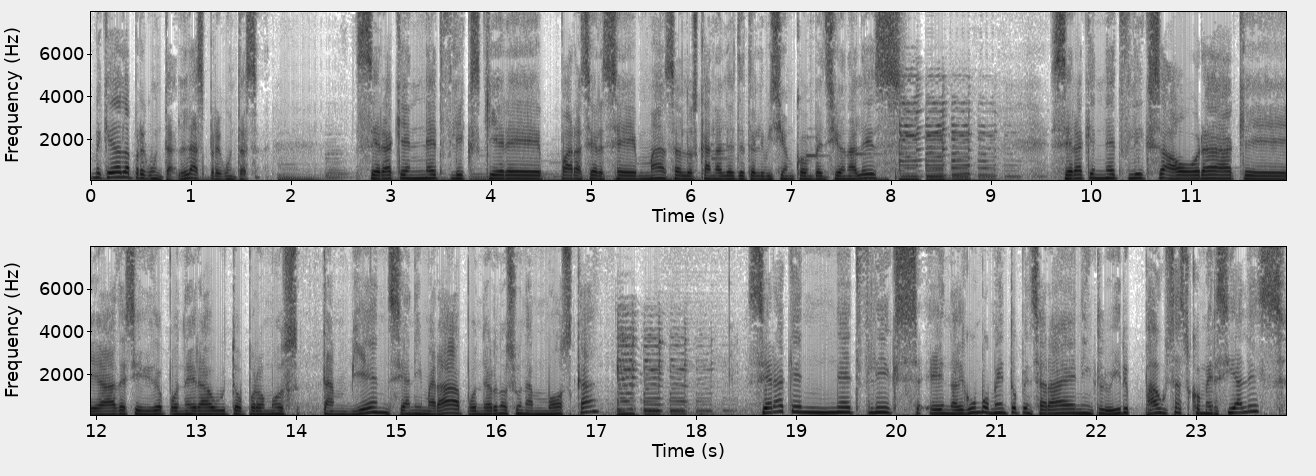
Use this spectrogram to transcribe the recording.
Me queda la pregunta, las preguntas. ¿Será que Netflix quiere parecerse más a los canales de televisión convencionales? ¿Será que Netflix ahora que ha decidido poner autopromos también se animará a ponernos una mosca? ¿Será que Netflix en algún momento pensará en incluir pausas comerciales?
